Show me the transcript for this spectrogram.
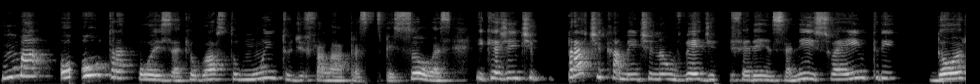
uma outra coisa que eu gosto muito de falar para as pessoas e que a gente praticamente não vê diferença nisso é entre dor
